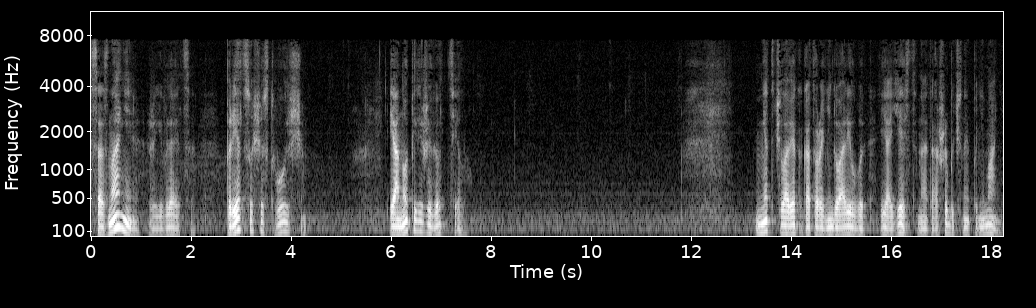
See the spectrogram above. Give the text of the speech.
Сознание же является предсуществующим, и оно переживет тело. Нет человека, который не говорил бы «я есть», но это ошибочное понимание.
